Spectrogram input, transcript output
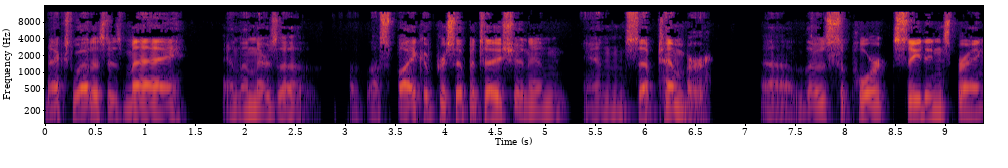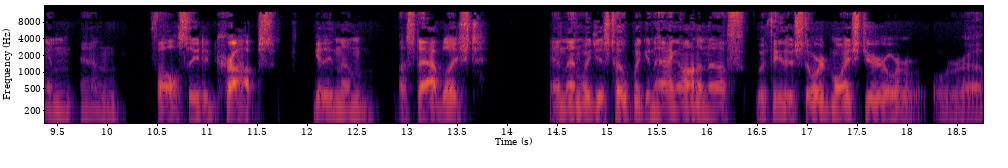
next wettest is May, and then there's a a spike of precipitation in in September. Uh, those support seeding spring and, and fall seeded crops, getting them established. And then we just hope we can hang on enough with either stored moisture or, or uh,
